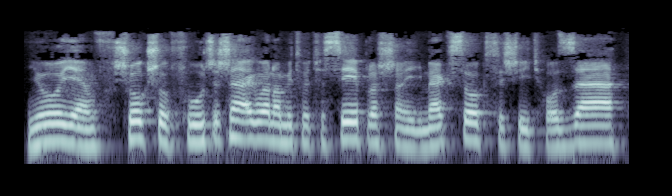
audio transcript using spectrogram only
jó, ilyen sok-sok furcsaság van, amit hogyha szép lassan így megszoksz, és így hozzá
